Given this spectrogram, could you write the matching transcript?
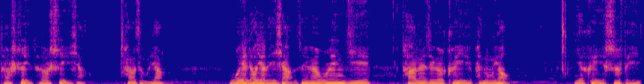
他要试，他要试一下，看看怎么样。我也了解了一下这个无人机。它呢，这个可以喷农药，也可以施肥，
